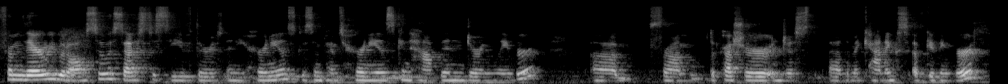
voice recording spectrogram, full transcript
From there, we would also assess to see if there's any hernias, because sometimes hernias can happen during labor um, from the pressure and just uh, the mechanics of giving birth.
